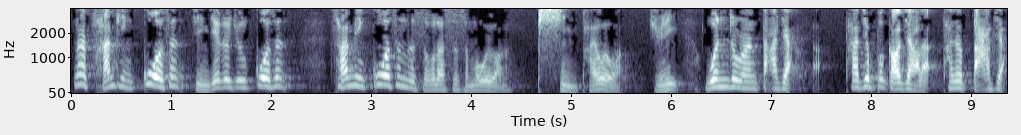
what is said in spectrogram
那产品过剩，紧接着就是过剩。产品过剩的时候呢，是什么为王？品牌为王，举例，温州人打假啊，他就不搞假了，他就打假。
